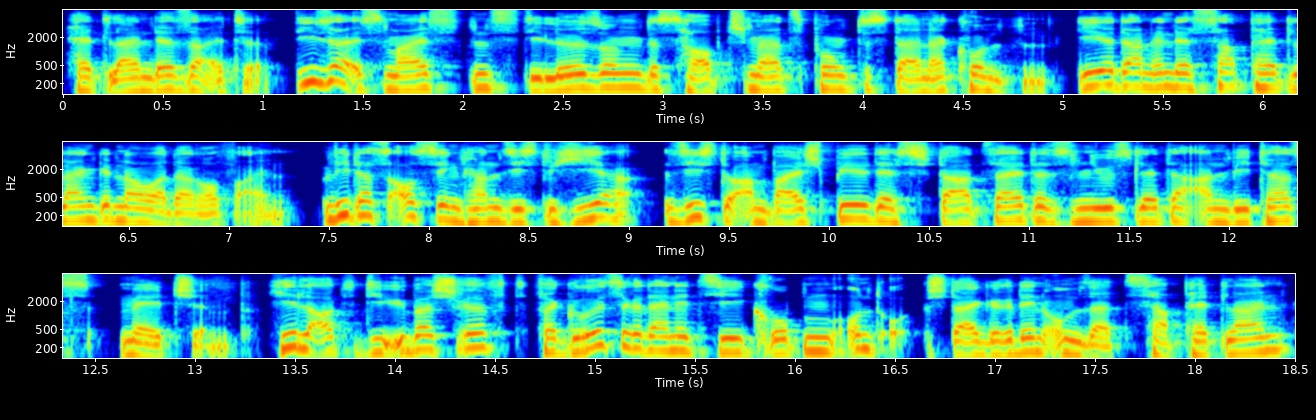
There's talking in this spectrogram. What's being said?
Headline der Seite. Dieser ist meist meistens die Lösung des Hauptschmerzpunktes deiner Kunden. Gehe dann in der Subheadline genauer darauf ein. Wie das aussehen kann, siehst du hier, siehst du am Beispiel der Startseite des Newsletter-Anbieters Mailchimp. Hier lautet die Überschrift, vergrößere deine Zielgruppen und steigere den Umsatz. Subheadline,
